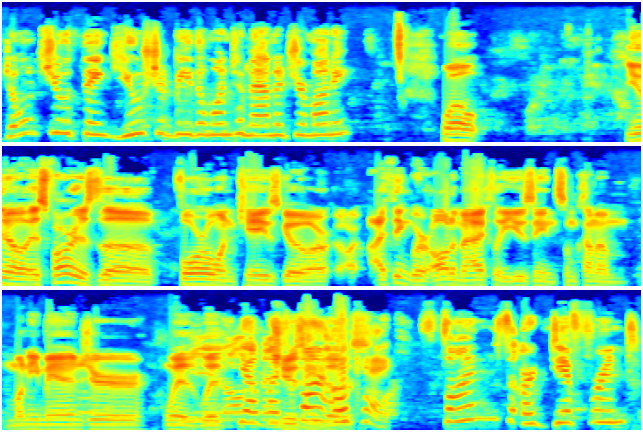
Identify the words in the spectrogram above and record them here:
don't you think you should be the one to manage your money? Well, you know, as far as the 401ks go, are, are- I think we're automatically using some kind of money manager with, with Yeah, but choosing fun, those. okay, funds are different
